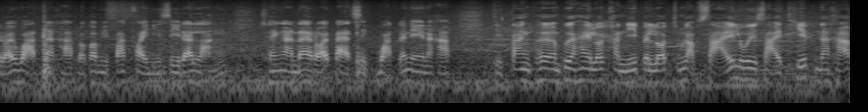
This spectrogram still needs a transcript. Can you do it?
400 วัตต์นะครับแล้วก็มีปลั๊กไฟ DC ด้านหลัง ใช้งานได้ 180 วัตต์นั่นเองนะครับติดตั้งเพิ่มเพื่อให้รถคันนี้เป็นรถสำหรับสายลุยสายทริปนะครับ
